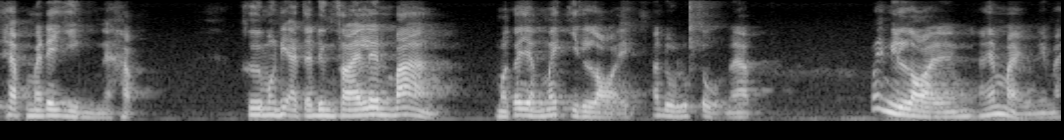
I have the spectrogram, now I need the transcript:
แทบไม่ได้ยิงนะครับ คือบางทีอาจจะดึงสไลด์เล่นบ้าง มันก็ยังไม่กินรอย ถ้าดูลูกสูบนะครับ ไม่มีรอยเลยให้ใหม่กว่านี้ไหม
